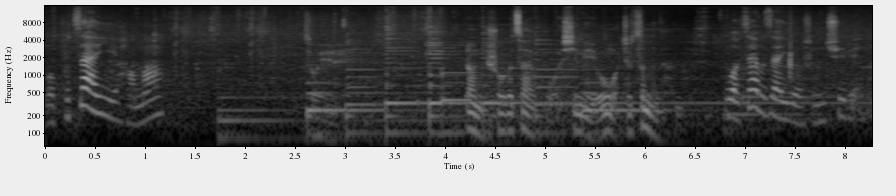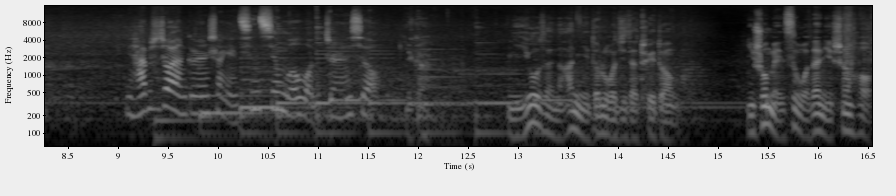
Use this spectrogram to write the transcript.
我不在意，好吗？邹月，让你说个在乎我心里有我就这么难吗？我在不在意有什么区别呢？你还不是照样跟人上演卿卿我我的真人秀？你看，你又在拿你的逻辑在推断我。你说每次我在你身后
